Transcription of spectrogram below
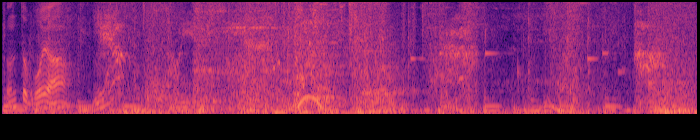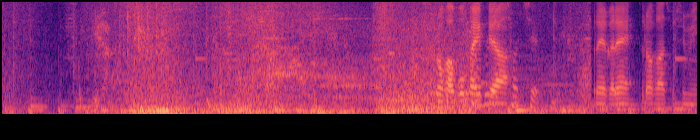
넌 또 뭐야 들어가고 파이크야. 그래 그래. 들어가 조심히.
